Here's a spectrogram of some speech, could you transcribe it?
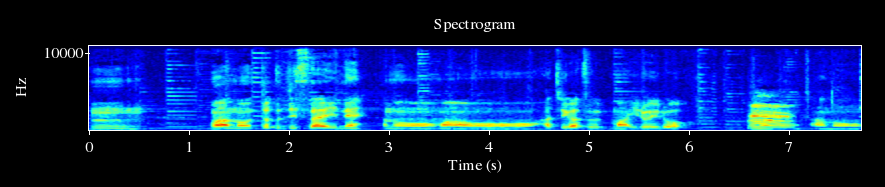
うん、うん、うん、うん、まああのちょっと実際ねあのまあ8月まあいろいろうん。あの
